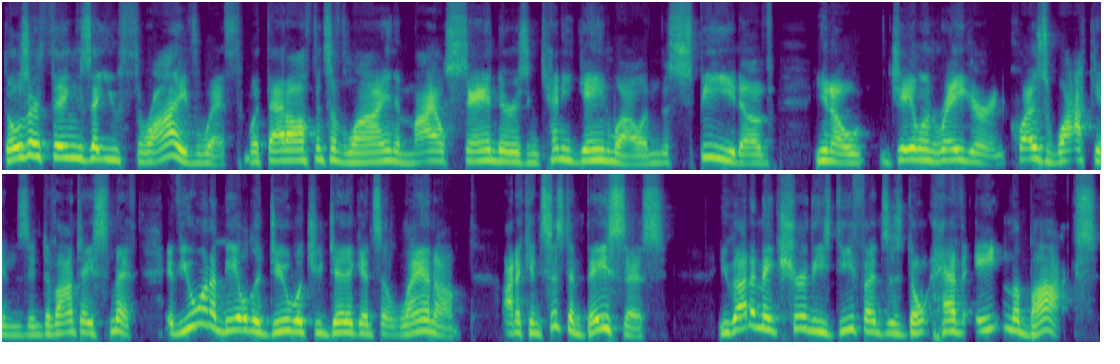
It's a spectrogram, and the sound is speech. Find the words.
Those are things that you thrive with, with that offensive line and Miles Sanders and Kenny Gainwell and the speed of, you know, Jalen Reagor and Quez Watkins and DeVonta Smith. If you want to be able to do what you did against Atlanta on a consistent basis, you got to make sure these defenses don't have eight in the box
